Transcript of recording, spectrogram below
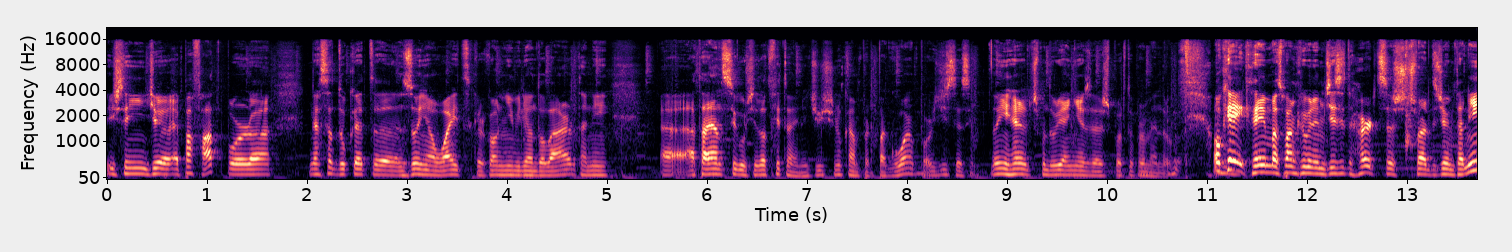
Ishte një gjë e pafat, por uh, nga sa duket uh, zonja White kërkon 1 milion dollarë tani. Uh, ata janë të sigurt që do të fitojnë, gjë nuk kanë për të paguar, por gjithsesi. Ndonjëherë çmenduria e njerëzve është për t'u përmendur. Okej, okay, kthehemi pas Klubit të Mëngjesit Hertz, çfarë dëgjojmë tani?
